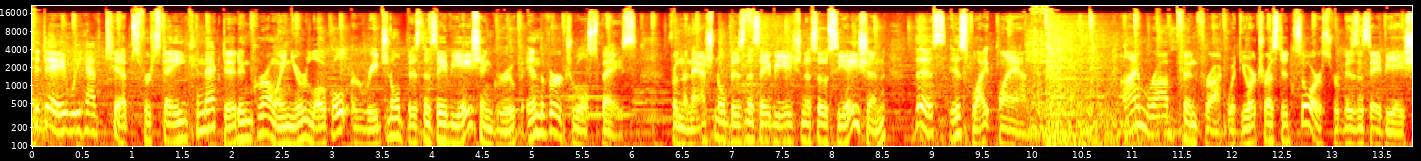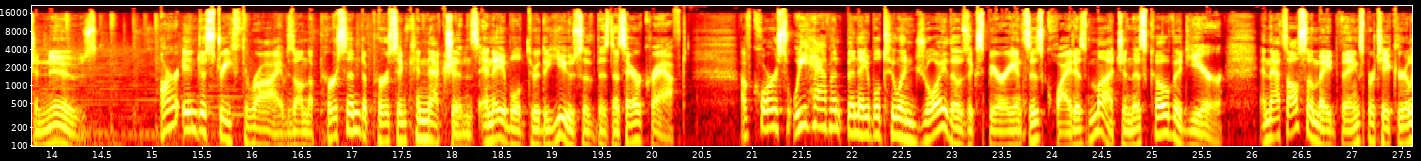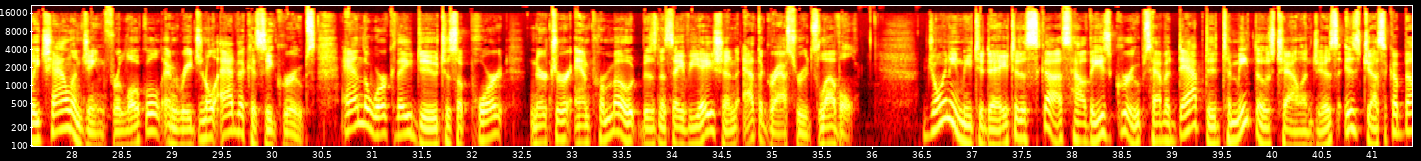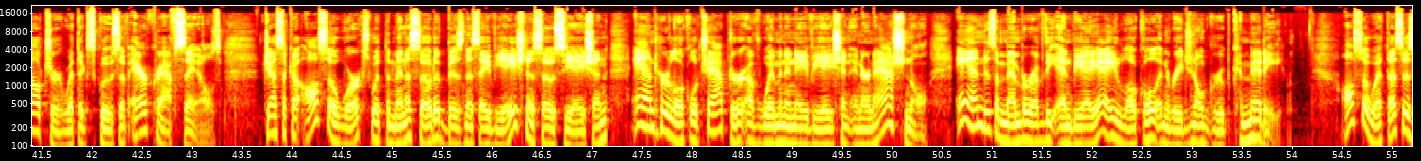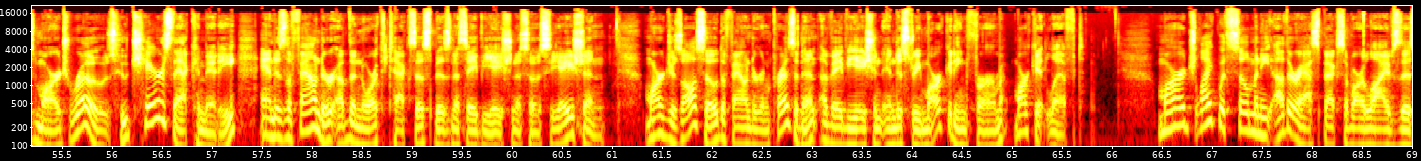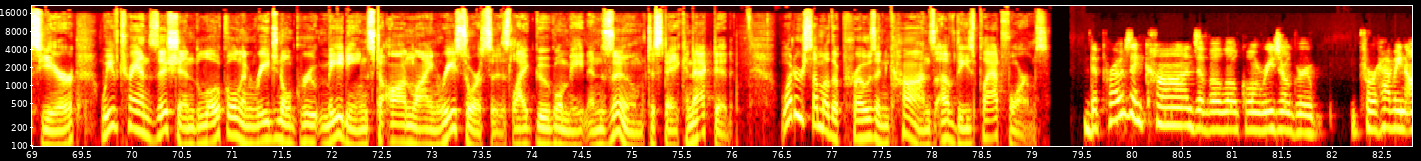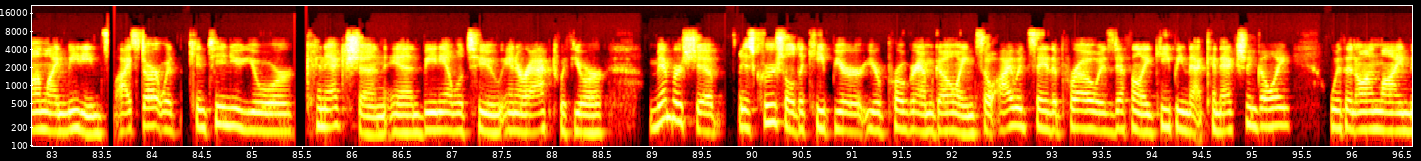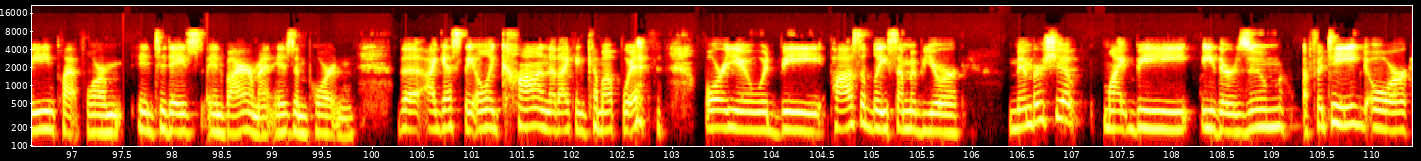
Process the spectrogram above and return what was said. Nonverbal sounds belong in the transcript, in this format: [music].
Today, we have tips for staying connected and growing your local or regional business aviation group in the virtual space. From the National Business Aviation Association, this is Flight Plan. I'm Rob Finfrock with your trusted source for business aviation news. Our industry thrives on the person to person connections enabled through the use of business aircraft. Of course, we haven't been able to enjoy those experiences quite as much in this COVID year, and that's also made things particularly challenging for local and regional advocacy groups and the work they do to support, nurture, and promote business aviation at the grassroots level. Joining me today to discuss how these groups have adapted to meet those challenges is Jessica Belcher with Exclusive Aircraft Sales. Jessica also works with the Minnesota Business Aviation Association and her local chapter of Women in Aviation International, and is a member of the NBAA Local and Regional Group Committee. Also with us is Marge Rose, who chairs that committee and is the founder of the North Texas Business Aviation Association. Marge is also the founder and president of aviation industry marketing firm MarketLift. Marge, like with so many other aspects of our lives this year, we've transitioned local and regional group meetings to online resources like Google Meet and Zoom to stay connected. What are some of the pros and cons of these platforms? The pros and cons of a local and regional group for having online meetings. I start with continue your connection and being able to interact with your membership is crucial to keep your your program going. So I would say the pro is definitely keeping that connection going with an online meeting platform in today's environment is important. The I guess the only con that I can come up with [laughs] for you would be possibly some of your membership might be either Zoom fatigued or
